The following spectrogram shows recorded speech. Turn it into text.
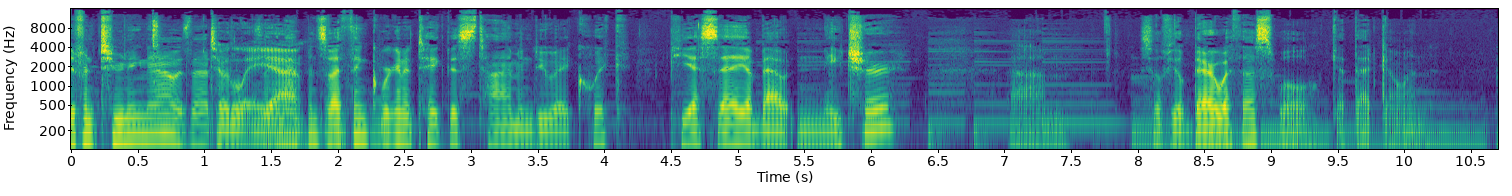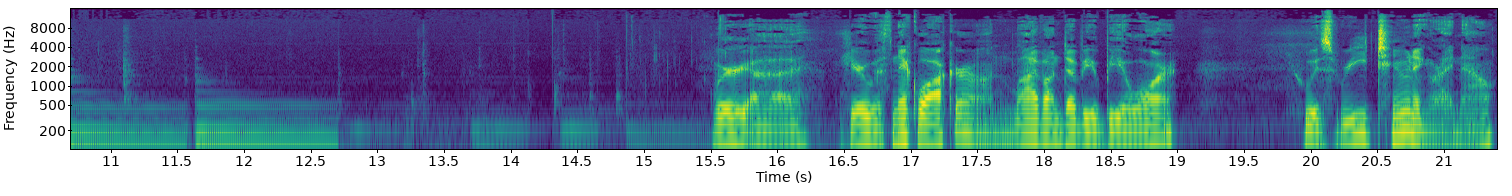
different tuning now. Is that Totally, is that yeah. happen? So I think we're gonna take this time and do a quick PSA about nature. Um, so if you'll bear with us, we'll get that going. We're uh, here with Nick Walker on live on WBOR, who is retuning right now.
